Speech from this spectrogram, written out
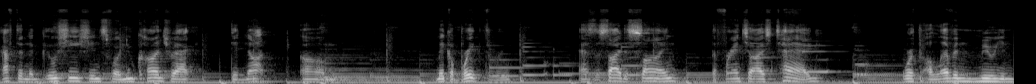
after negotiations for a new contract did not um, make a breakthrough, has decided to sign the franchise tag worth $11 million.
